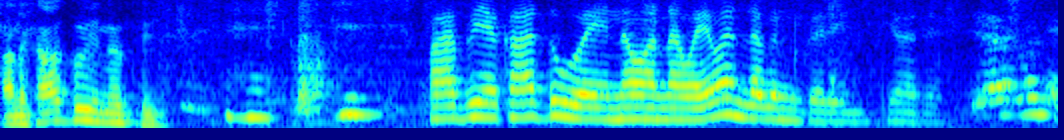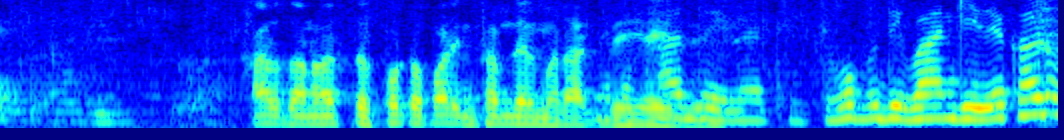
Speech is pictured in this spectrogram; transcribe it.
અને ખાધું નથી. ભાભીએ ખાધું હોય નવા નવા આવ્યા ને લગ્ન કરીને ત્યારે. સારું તો અક્ષર ફોટો પાડીને થંબનેલમાં રાખ દઈએ ખાધું નથી. જો બધી વાનગી દેખાડો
